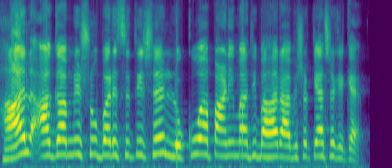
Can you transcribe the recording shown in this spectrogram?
હાલ આ ગામની શું પરિસ્થિતિ છે? લોકો આ પાણીમાંથી બહાર આવી શક્યા છે કે કેમ?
